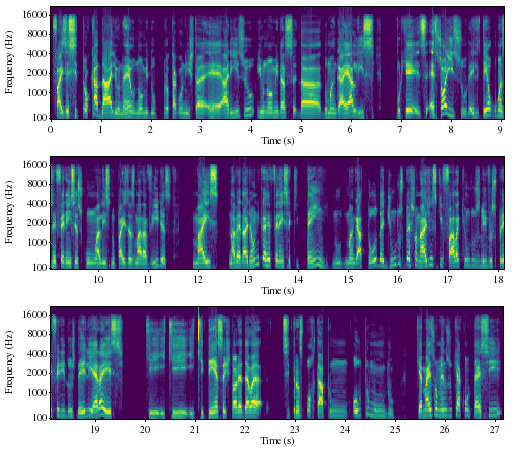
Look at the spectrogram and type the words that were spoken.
faz esse trocadalho, né? O nome do protagonista é Arizo e o nome da, da, do mangá é Alice. Porque é só isso. Ele tem algumas referências com Alice no País das Maravilhas, mas na verdade a única referência que tem no mangá todo é de um dos personagens que fala que um dos livros preferidos dele era esse. Que, e, que, e que tem essa história dela se transportar para um outro mundo. Que é mais ou menos o que acontece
